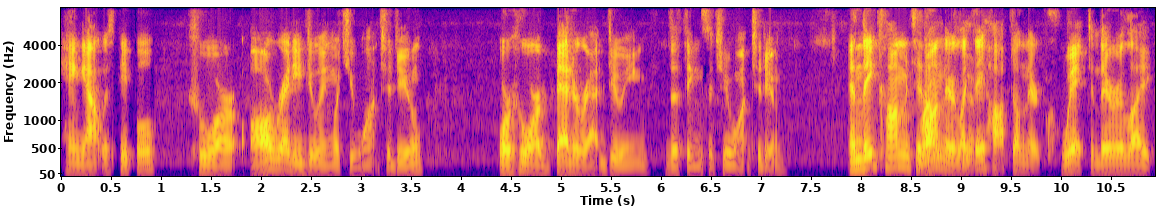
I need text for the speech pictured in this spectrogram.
hang out with people who are already doing what you want to do or who are better at doing the things that you want to do. And they commented on there, like yep. they hopped on there quick and they were like,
